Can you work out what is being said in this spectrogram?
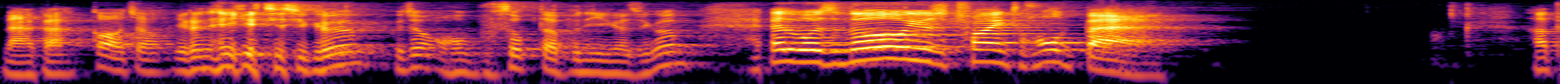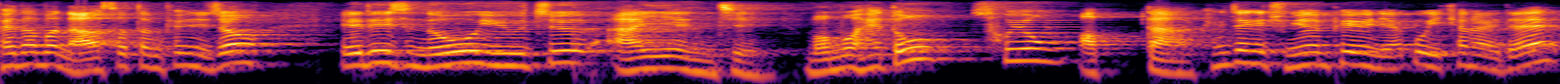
나가 꺼져 이런 얘기겠지 지금 그죠? 어, 무섭다 분위기가 지금 It was no use trying to hold back 앞에도 한번 나왔었던 표현이죠. It is no use ing. 뭐뭐 해도 소용없다. 굉장히 중요한 표현이야. 꼭 익혀놔야 돼.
